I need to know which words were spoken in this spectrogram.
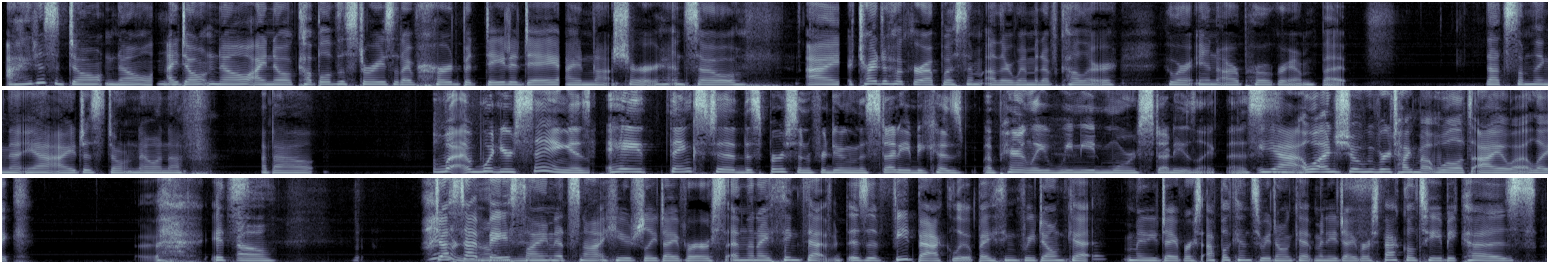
I just don't know. I mm-hmm. don't know. I know a couple of the stories that I've heard, but day to day, I'm not sure. And so I tried to hook her up with some other women of color who are in our program, but that's something that, yeah, I just don't know enough about. What what you're saying is, hey, thanks to this person for doing the study because apparently we need more studies like this. Yeah. Well, and so we were talking about, well, it's Iowa. Like, it's oh. I just at know, baseline, man. it's not hugely diverse. And then I think that is a feedback loop. I think we don't get many diverse applicants, we don't get many diverse faculty because.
